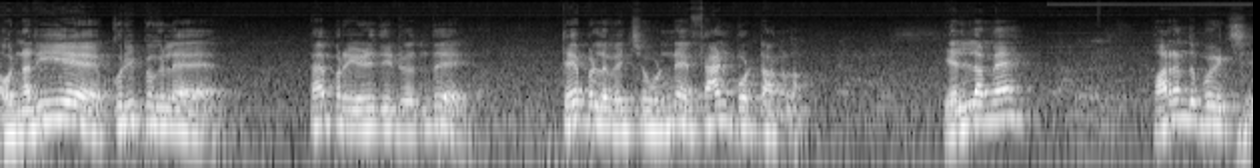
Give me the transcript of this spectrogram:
அவர் நிறைய குறிப்புகளை பேப்பரை எழுதிட்டு வந்து டேபிளில் வச்ச உடனே ஃபேன் போட்டாங்களாம். எல்லாமே பறந்து போயிடுச்சு.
